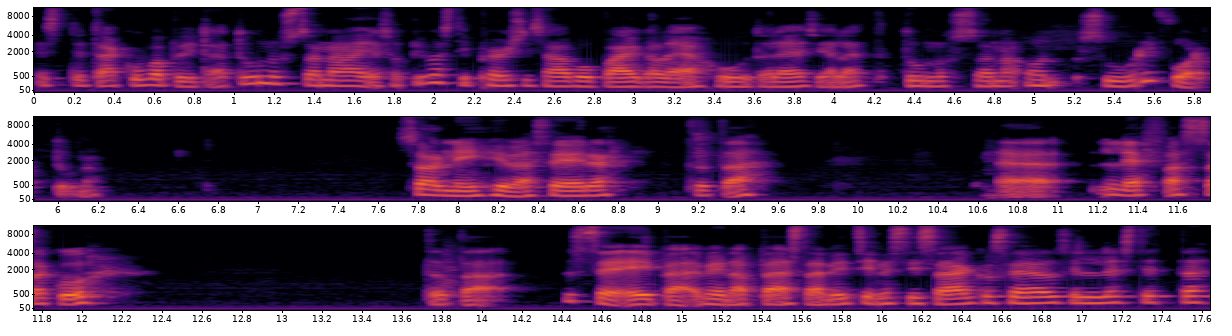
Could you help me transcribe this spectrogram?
Ja sitten tämä kuva pyytää tunnussanaa ja sopivasti Percy saapuu paikalle ja huutelee siellä, että tunnussana on suuri fortuna. Se on niin hyvä siinä tota, ää, leffassa, kun tota, se ei pää, meinaa päästä niitä sinne sisään, kun se on silleen, että,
